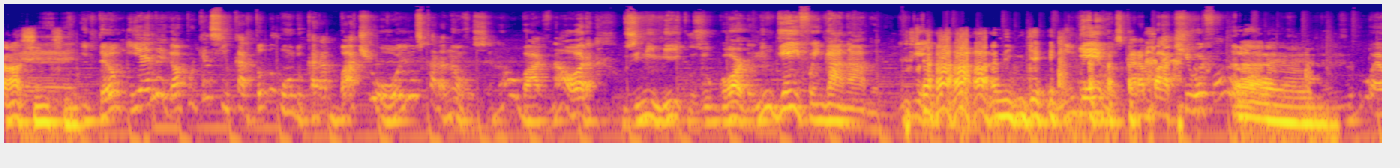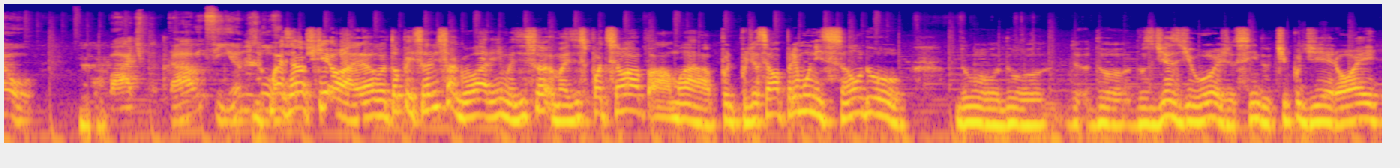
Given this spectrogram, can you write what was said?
ah, sim, é, sim. Então, e é legal porque assim, cara, todo mundo, o cara bate o olho e os caras, não, você não bate. Na hora, os inimigos, o Gordon, ninguém foi enganado. Ninguém. ninguém. Ninguém, os caras batiam o olho e falaram, não, ai, não é o, o Batman e tal, enfim, anos 90. Mas eu acho que, ó, eu tô pensando nisso agora, hein, mas isso, mas isso pode ser uma, uma podia ser uma premonição do, do, do, do, do dos dias de hoje, assim, do tipo de herói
